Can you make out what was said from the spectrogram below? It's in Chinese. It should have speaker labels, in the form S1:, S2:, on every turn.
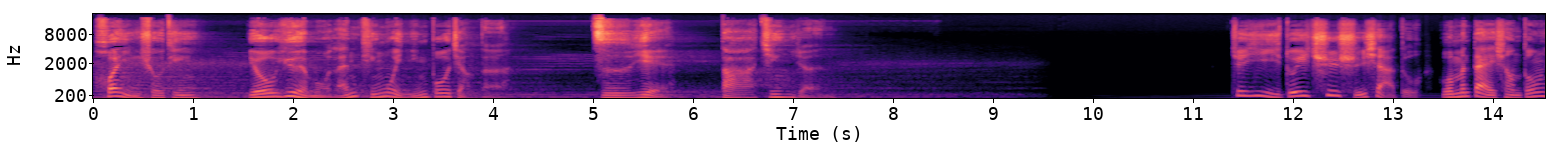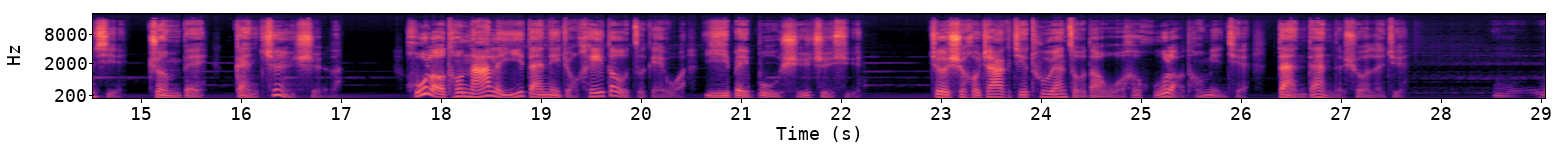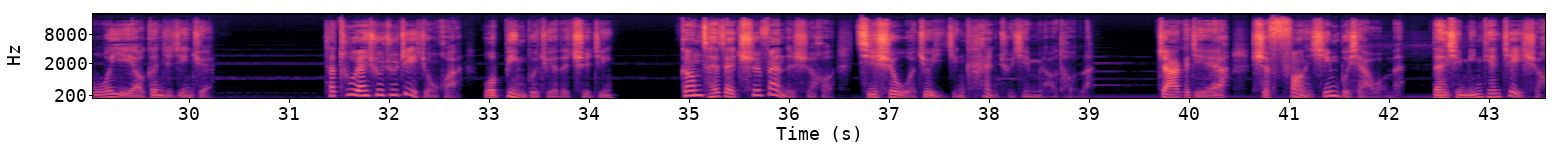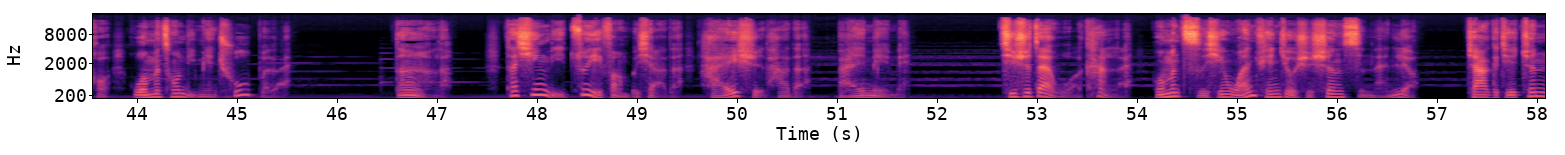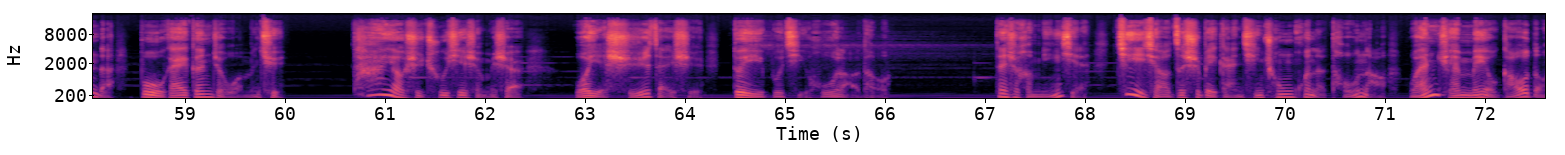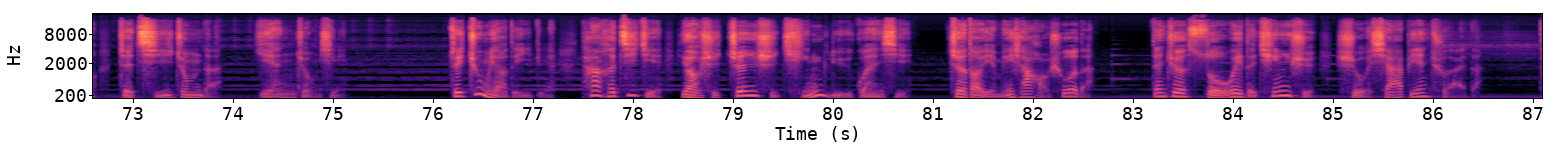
S1: 欢迎收听由岳母兰亭为您播讲的《子夜打金人》。这一堆吃食下肚，我们带上东西，准备干正事了。胡老头拿了一袋那种黑豆子给我，以备不时之需。这时候，扎克杰突然走到我和胡老头面前，淡淡的说了句：“我我也要跟着进去。”他突然说出这种话，我并不觉得吃惊。刚才在吃饭的时候，其实我就已经看出些苗头了。扎个杰啊，是放心不下我们，担心明天这时候我们从里面出不来。当然了，他心里最放不下的还是他的白妹妹。其实，在我看来，我们此行完全就是生死难料。扎克杰真的不该跟着我们去。他要是出些什么事儿，我也实在是对不起胡老头。但是很明显，这小子是被感情冲昏了头脑，完全没有搞懂这其中的严重性。最重要的一点，他和姬姐要是真是情侣关系。这倒也没啥好说的，但这所谓的亲事是我瞎编出来的。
